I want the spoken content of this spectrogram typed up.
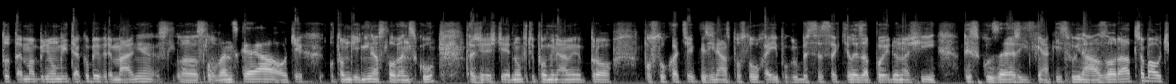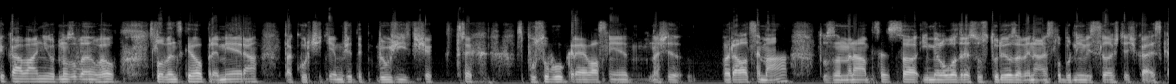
to téma by mělo být jakoby primárně eh, slovenské a o, těch, o tom dění na Slovensku. Takže ještě jednou připomínáme pro posluchače, kteří nás poslouchají, pokud byste se chtěli zapojit do naší diskuze, říct nějaký svůj názor a třeba očekávání od nového slovenského premiéra, tak určitě můžete využít všech třech způsobů, které vlastně naše relace má, to znamená přes e-mailovou adresu studiozavináčslobodnývysílač.sk,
